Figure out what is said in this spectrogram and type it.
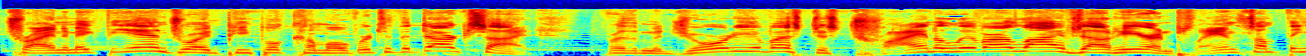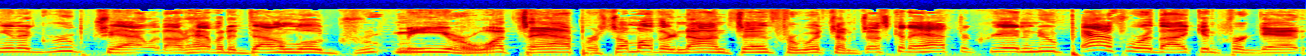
trying to make the Android people come over to the dark side. For the majority of us just trying to live our lives out here and plan something in a group chat without having to download GroupMe or WhatsApp or some other nonsense for which I'm just going to have to create a new password that I can forget.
